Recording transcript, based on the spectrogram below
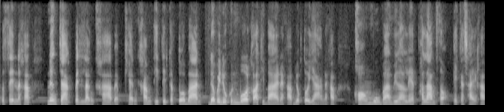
100%นะครับ เนื่องจากเป็นหลังคาแบบแขนค้ำที่ติดกับตัวบ้าน เดี๋ยวไปดูคุณโบ๊ทเขาอธิบายนะครับ ยกตัวอย่างนะครับ ของหมู่บ้านวิลาเลสพระรามสองเอกชัยครับ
